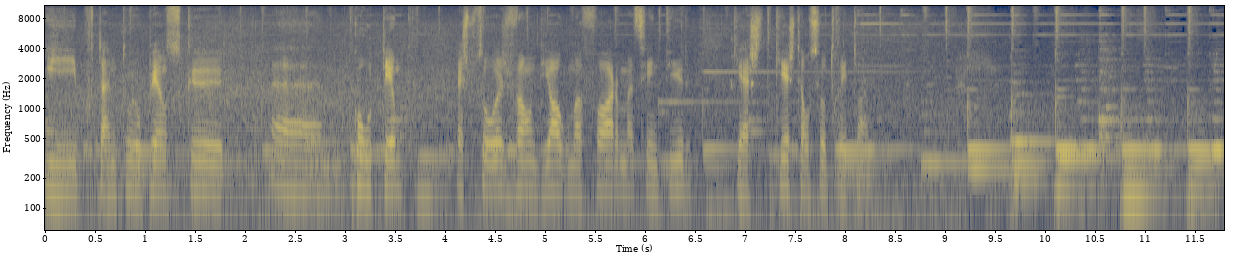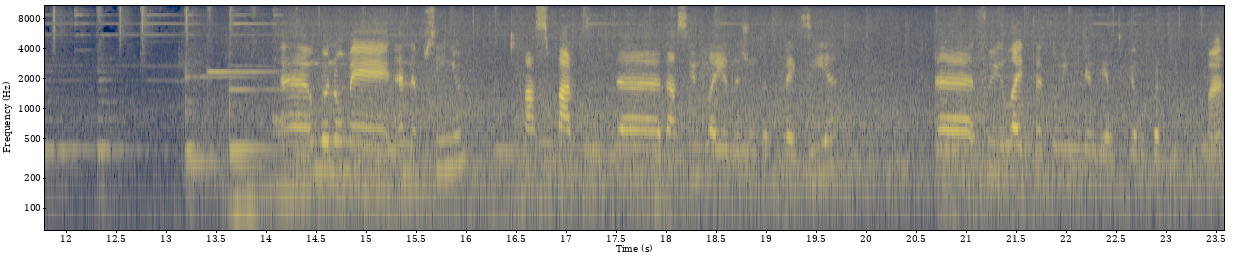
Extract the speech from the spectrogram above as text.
e, portanto, eu penso que com o tempo as pessoas vão de alguma forma sentir que este, que este é o seu território. Meu nome é Ana Pocinho, faço parte da, da Assembleia da Junta de Freguesia. Uh, fui eleita como independente pelo Partido do PAN.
